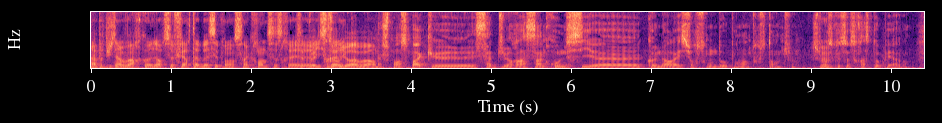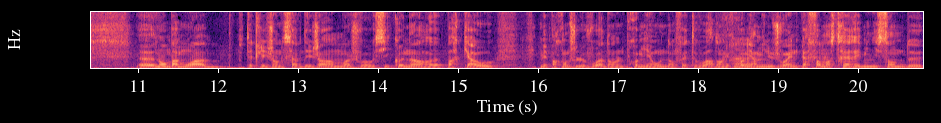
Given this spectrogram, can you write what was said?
Ah bah putain, voir Connor se faire tabasser pendant 5 rounds, ça serait Ça peut être très dur à hein. voir. Je pense pas que ça durera 5 rounds si euh, Connor est sur son dos pendant tout ce temps. Tu vois. Je pense Hmm. que ce sera stoppé avant. Euh, non, bah moi, peut-être les gens le savent déjà. hein, moi, je vois aussi Connor euh, par KO. Mais par contre, je le vois dans le premier round, en fait, voire dans les premières minutes. Je vois une performance très réminiscente de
